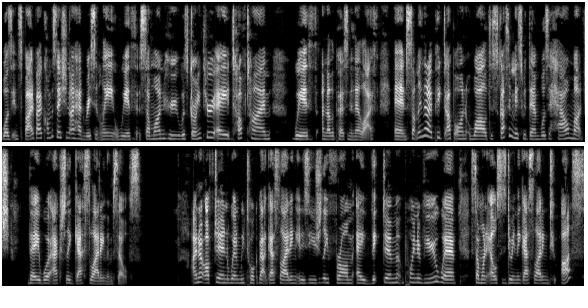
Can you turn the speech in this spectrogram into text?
was inspired by a conversation I had recently with someone who was going through a tough time with another person in their life. And something that I picked up on while discussing this with them was how much they were actually gaslighting themselves. I know often when we talk about gaslighting, it is usually from a victim point of view where someone else is doing the gaslighting to us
